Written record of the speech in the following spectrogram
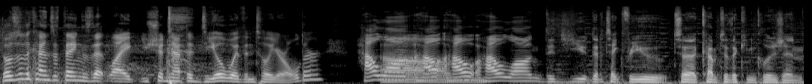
those are the kinds of things that like you shouldn't have to deal with until you're older how long? how how Um, how long did you did it take for you to come to the conclusion?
